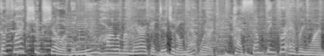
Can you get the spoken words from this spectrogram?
The flagship show of the new Harlem America Digital Network has something for everyone.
